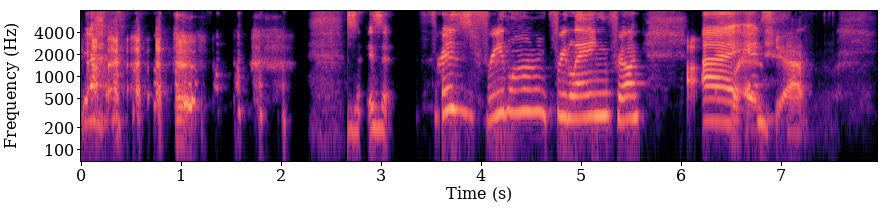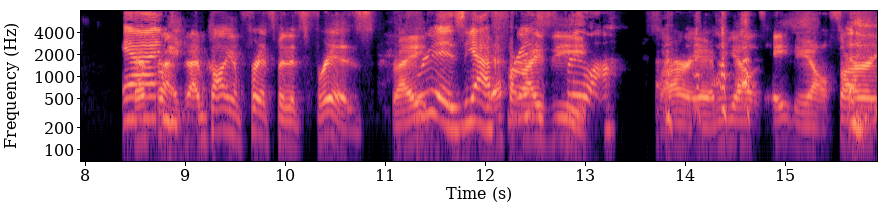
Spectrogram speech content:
Yeah. is, is, it Friz, Freelong, Freelang, Freelong? Uh, uh Friz, and, yeah. And That's right. I'm calling him Fritz, but it's Friz, right? Friz, yeah. F-R-I-Z. Sorry, Miguel is hate me all. Sorry.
